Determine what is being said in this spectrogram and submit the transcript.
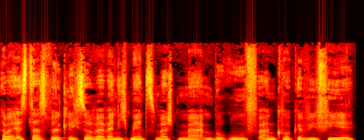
Aber ist das wirklich so? Weil wenn ich mir jetzt zum Beispiel mal im Beruf angucke, wie viel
